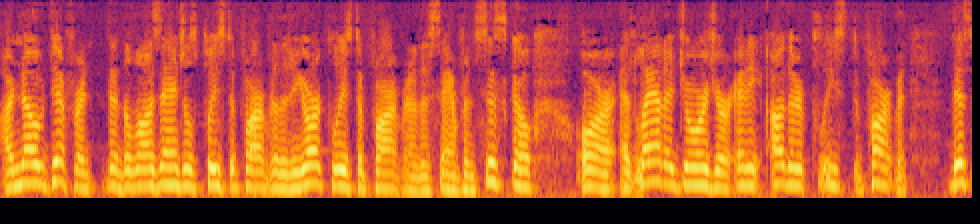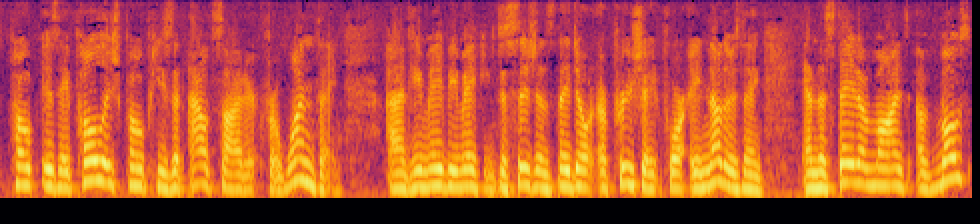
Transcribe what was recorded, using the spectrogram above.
are no different than the Los Angeles Police Department or the New York Police Department or the San Francisco or Atlanta, Georgia, or any other police department. This Pope is a Polish Pope. He's an outsider, for one thing and he may be making decisions they don't appreciate for another thing. And the state of minds of most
